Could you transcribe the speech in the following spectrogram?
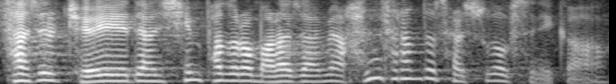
사실 죄에 대한 심판으로 말하자면 한 사람도 살 수가 없으니까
